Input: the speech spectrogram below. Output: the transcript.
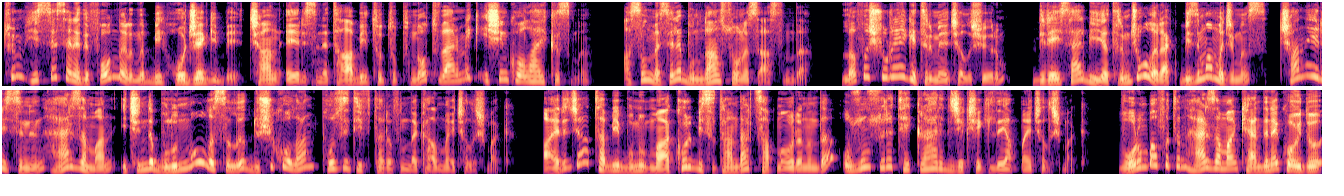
Tüm hisse senedi fonlarını bir hoca gibi çan eğrisine tabi tutup not vermek işin kolay kısmı. Asıl mesele bundan sonrası aslında. Lafı şuraya getirmeye çalışıyorum. Bireysel bir yatırımcı olarak bizim amacımız çan eğrisinin her zaman içinde bulunma olasılığı düşük olan pozitif tarafında kalmaya çalışmak. Ayrıca tabii bunu makul bir standart sapma oranında uzun süre tekrar edecek şekilde yapmaya çalışmak. Warren Buffett'ın her zaman kendine koyduğu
